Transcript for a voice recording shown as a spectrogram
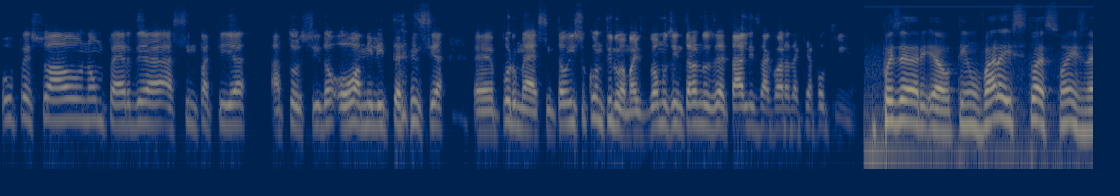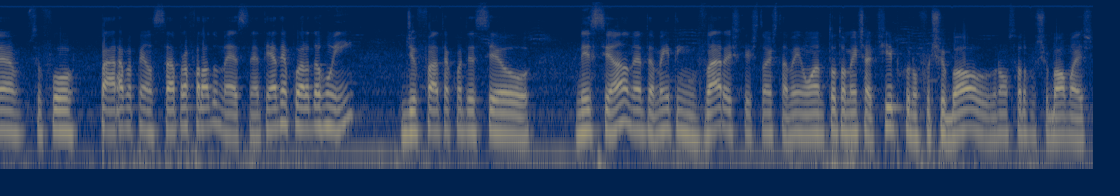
o pessoal não perde a, a simpatia a torcida ou a militância é, por Messi. Então isso continua, mas vamos entrar nos detalhes agora daqui a pouquinho. Pois é, Ariel, tem várias situações, né? Se for parar para pensar para falar do Messi, né? Tem a temporada ruim, de fato aconteceu nesse ano, né? Também tem várias questões também, um ano totalmente atípico no futebol, não só no futebol, mas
